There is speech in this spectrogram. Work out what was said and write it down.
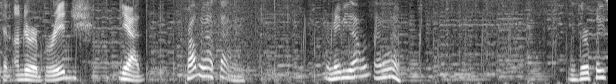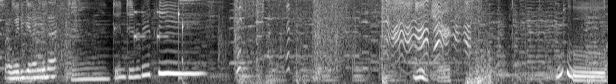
Said under a bridge. Yeah, probably not that one. Or maybe that one? I don't know. Is there a place, a way to get under that? Dun, dun, dun, dun, dun. You jerk. Ooh.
